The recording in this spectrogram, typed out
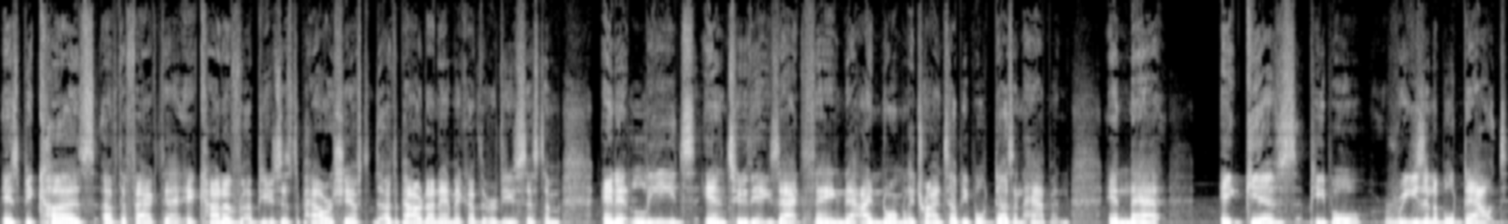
is because of the fact that it kind of abuses the power shift, uh, the power dynamic of the review system, and it leads into the exact thing that I normally try and tell people doesn't happen, in that it gives people reasonable doubt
